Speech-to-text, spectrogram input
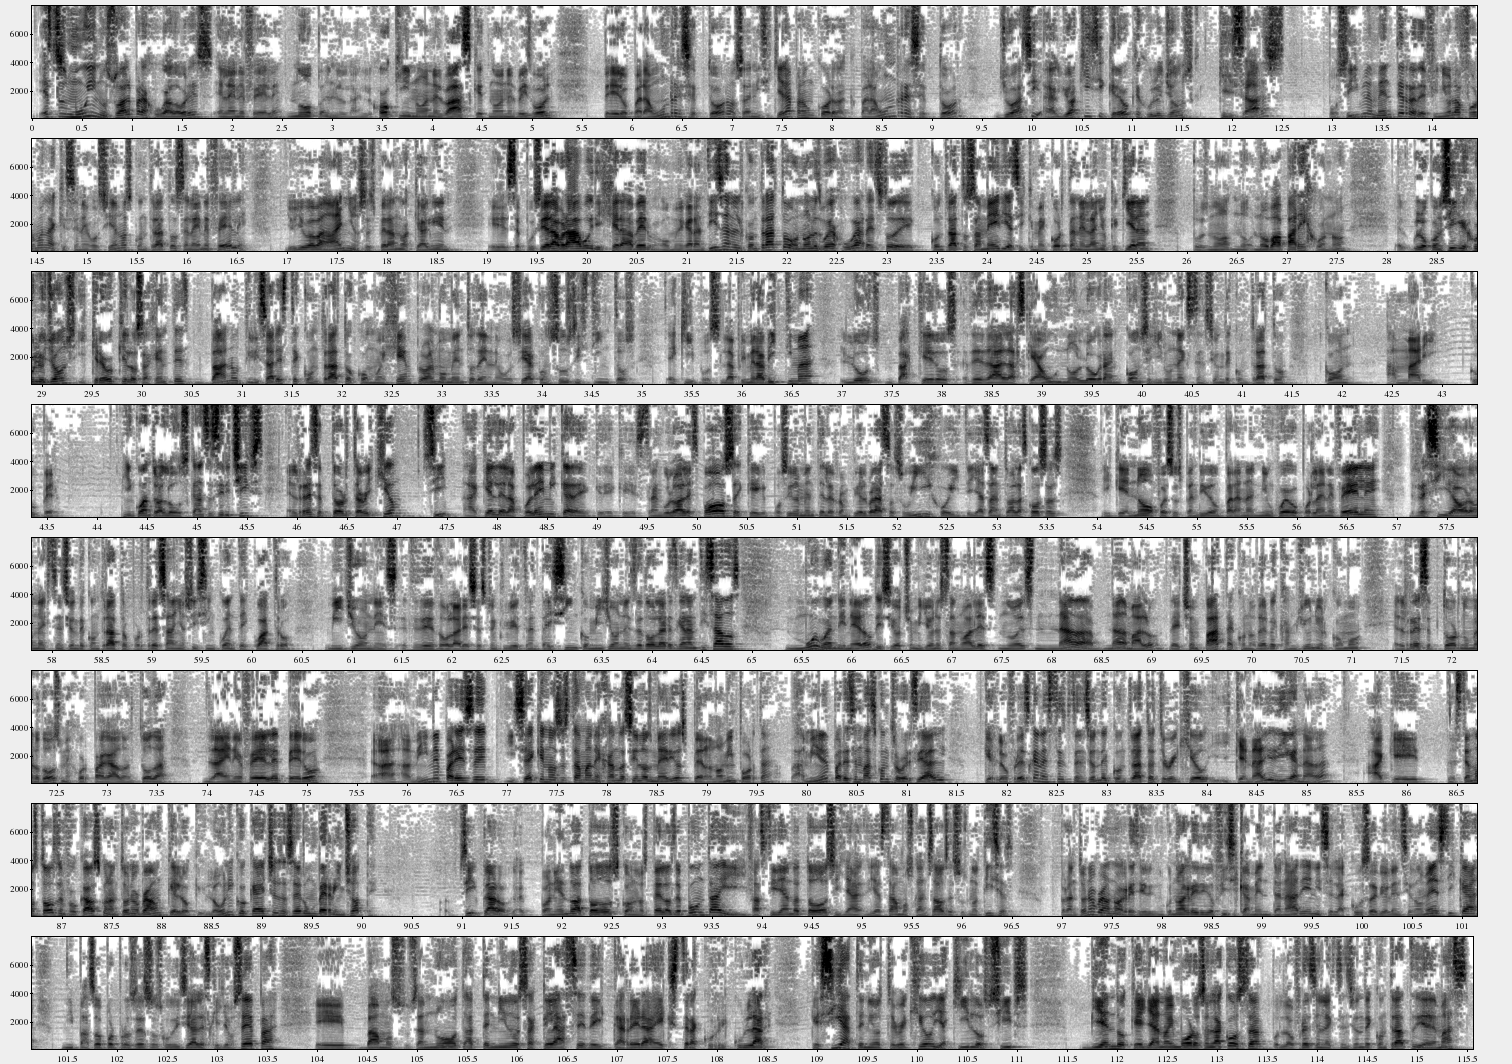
Esto es muy inusual para jugadores en la NFL, no en el hockey, no en el básquet, no en el béisbol, pero para un receptor, o sea, ni siquiera para un quarterback, para un receptor, yo, así, yo aquí sí creo que Julio Jones quizás posiblemente redefinió la forma en la que se negocian los contratos en la NFL. Yo llevaba años esperando a que alguien eh, se pusiera bravo y dijera, a ver, o me garantizan el contrato o no les voy a jugar. Esto de contratos a medias y que me cortan el año que quieran, pues no, no, no va parejo, ¿no? Eh, lo consigue Julio Jones y creo que los agentes van a utilizar este contrato como ejemplo al momento de negociar con sus distintos equipos. La primera víctima, los Vaqueros de Dallas, que aún no logran conseguir una extensión de contrato con a Mari Cooper. En cuanto a los Kansas City Chiefs, el receptor Tariq Hill, sí, aquel de la polémica de que, estranguló a la esposa y que posiblemente le rompió el brazo a su hijo y ya saben todas las cosas y que no fue suspendido para ni un juego por la NFL, recibe ahora una extensión de contrato por tres años y 54 millones de dólares. Esto incluye 35 millones de dólares garantizados. Muy buen dinero, 18 millones anuales no es nada, nada malo. De hecho, empata con Odell Beckham Jr. como el receptor número 2 mejor pagado en toda la NFL, pero a, mí me parece, y sé que no se está manejando así en los medios, pero no me importa, a mí me parece más controversial que le ofrezcan esta extensión de contrato a Tariq Hill y que nadie diga nada, a que estemos todos enfocados con Antonio Brown, que lo, lo único que ha hecho es hacer un berrinchote. Sí, claro, poniendo a todos con los pelos de punta y fastidiando a todos y ya, ya estábamos cansados de sus noticias. Pero Antonio Brown no ha, agredido, físicamente a nadie, ni se le acusa de violencia doméstica, ni pasó por procesos judiciales que yo sepa. Eh, vamos, o sea, no ha tenido esa clase de carrera extracurricular que sí ha tenido Terry Hill y aquí los Chiefs, viendo que ya no hay moros en la costa, pues le ofrecen la extensión de contrato y además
